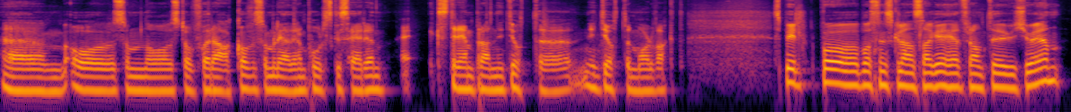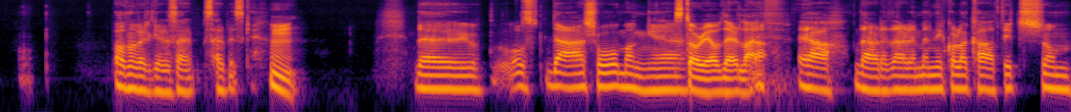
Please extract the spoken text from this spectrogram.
Um, og som nå står for Rakov, som leder den polske serien. Ekstremt bra 98-målvakt. 98 Spilt på bosniske landslaget helt fram til U21, og nå velger det serbiske. Mm. Det, det, er så mange Story of their life. Ja, ja, det er det. det er det. Men Nikola Katic, som,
